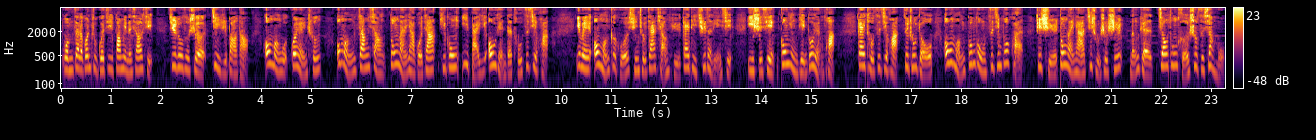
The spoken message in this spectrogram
我们再来关注国际方面的消息。据路透社近日报道，欧盟官员称，欧盟将向东南亚国家提供一百亿欧元的投资计划，因为欧盟各国寻求加强与该地区的联系，以实现供应链多元化。该投资计划最终由欧盟公共资金拨款，支持东南亚基础设施、能源、交通和数字项目。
